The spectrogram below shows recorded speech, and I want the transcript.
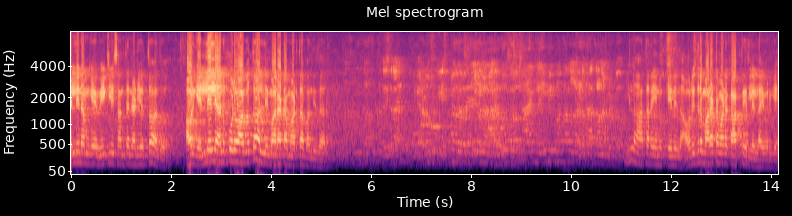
ಎಲ್ಲಿ ನಮಗೆ ವೀಕ್ಲಿ ಸಂತೆ ನಡೆಯುತ್ತೋ ಅದು. ಅವ್ರಿಗೆ ಎಲ್ಲೆಲ್ಲಿ ಅನುಕೂಲವಾಗುತ್ತೋ ಅಲ್ಲಿ ಮಾರಾಟ ಮಾಡ್ತಾ ಬಂದಿದ್ದಾರೆ. ಇಲ್ಲ, ಆ ಥರ ಏನು ಕೇಳಿಲ್ಲ. ಅವರಿದ್ರೆ ಮಾರಾಟ ಮಾಡೋಕೆ ಆಗ್ತಾ ಇರಲಿಲ್ಲ ಇವರಿಗೆ.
